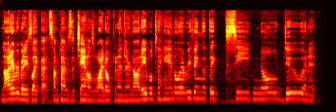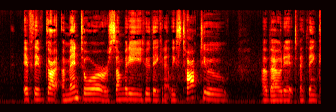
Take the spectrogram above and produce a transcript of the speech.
not everybody's like that. Sometimes the channel's wide open and they're not able to handle everything that they see, know, do, and it. If they've got a mentor or somebody who they can at least talk to about it, I think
